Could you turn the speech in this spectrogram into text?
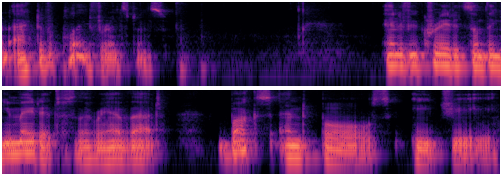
an act of a play, for instance. And if you created something, you made it. So there we have that. Bucks and bulls, e.g.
